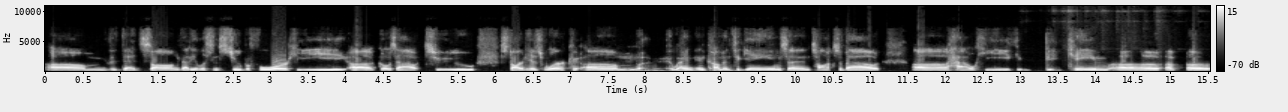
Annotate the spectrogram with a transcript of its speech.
um, the Dead song that he listens to before he uh, goes out to start his work um, and, and come into games and talks about uh, how he became uh, a, a,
